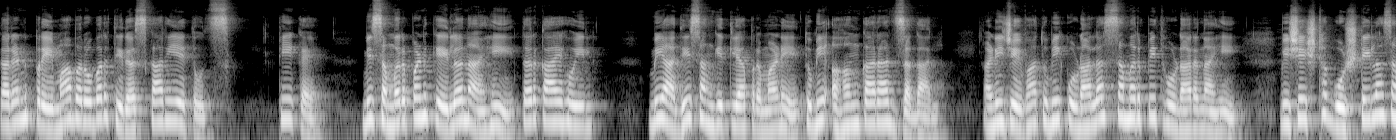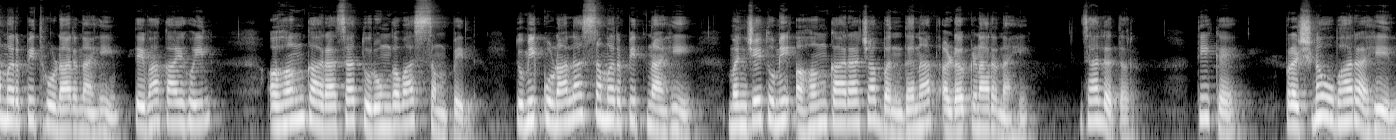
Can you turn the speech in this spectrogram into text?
कारण प्रेमाबरोबर तिरस्कार येतोच. ठीक आहे. मी समर्पण केलं नाही तर काय होईल? मी आधी सांगितल्याप्रमाणे तुम्ही अहंकारात जगाल. आणि जेव्हा तुम्ही कुणालाच समर्पित होणार नाही विशिष्ट गोष्टीला समर्पित होणार नाही तेव्हा काय होईल? अहंकाराचा तुरुंगवास संपेल. तुम्ही कुणालाच समर्पित नाही म्हणजे तुम्ही अहंकाराच्या बंधनात अडकणार नाही. झालं तर. ठीक आहे. प्रश्न उभा राहील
